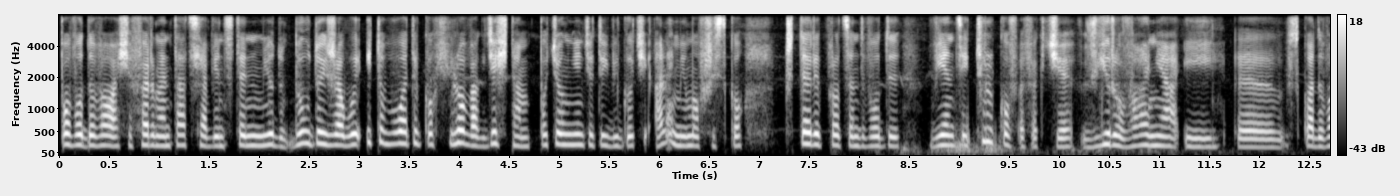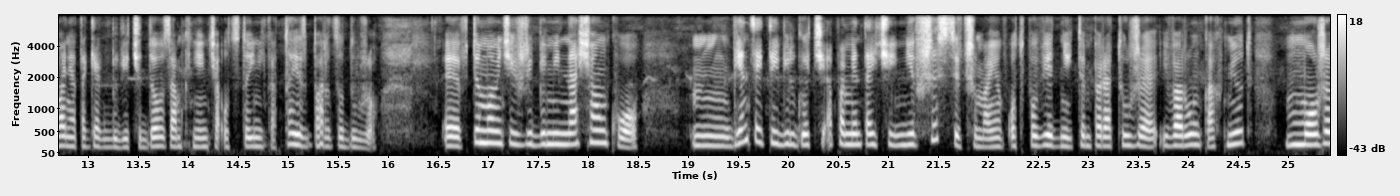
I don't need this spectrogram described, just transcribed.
powodowała się fermentacja, więc ten miód był dojrzały i to była tylko chwilowa gdzieś tam pociągnięcie tej wilgoci, ale mimo wszystko 4% wody więcej tylko w efekcie wirowania i y, składowania, tak jakby wiecie, do zamknięcia odstojnika. To jest bardzo dużo. E, W tym momencie, jeżeli by mi nasiąkło mm, więcej tej wilgoci, a pamiętajcie, nie wszyscy trzymają w odpowiedniej temperaturze i warunkach miód, może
